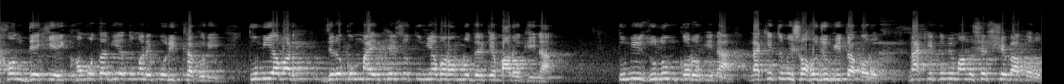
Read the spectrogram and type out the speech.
এখন দেখি এই ক্ষমতা দিয়ে তোমারে পরীক্ষা করি। তুমি আবার যেরকম মায়ের খাইছো, তুমি আবার অন্যদেরকে মারো কিনা? তুমি জুলুম করো কিনা? নাকি তুমি সহযোগিতা করো? নাকি তুমি মানুষের সেবা করো?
